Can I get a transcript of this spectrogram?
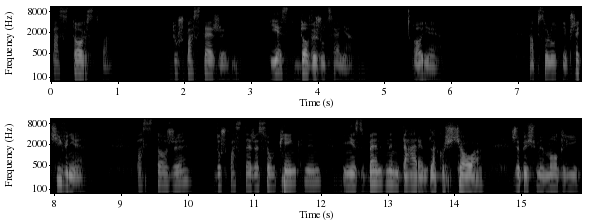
pastorstwa, duszpasterzy jest do wyrzucenia. O nie. Absolutnie. Przeciwnie. Pastorzy, duszpasterze są pięknym i niezbędnym darem dla Kościoła, żebyśmy mogli,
